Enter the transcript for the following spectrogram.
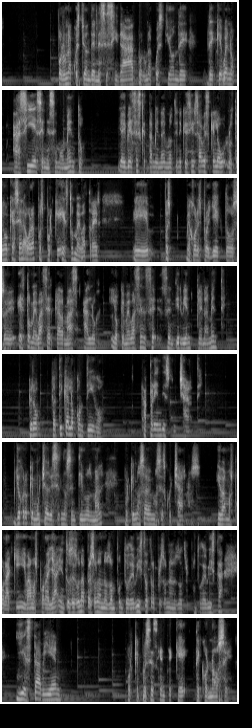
por una cuestión de necesidad, por una cuestión de, de que, bueno, así es en ese momento. Y hay veces que también uno tiene que decir, ¿sabes qué? Lo, lo tengo que hacer ahora, pues porque esto me va a traer, eh, pues mejores proyectos, eh, esto me va a acercar más a lo, que me va a sentir bien plenamente. Pero platícalo contigo, aprende a escucharte. Yo creo que muchas veces nos sentimos mal porque no sabemos escucharnos. Y vamos por aquí y vamos por allá. Y entonces una persona nos da un punto de vista, otra persona nos da otro punto de vista. Y está bien, porque pues es gente que te conoce,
